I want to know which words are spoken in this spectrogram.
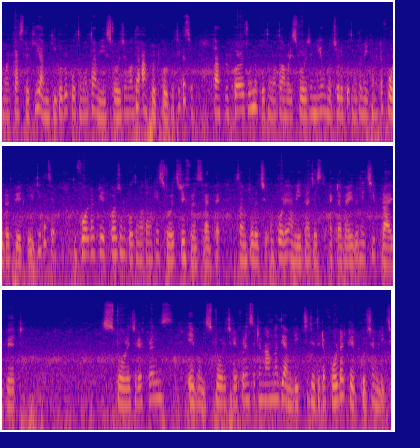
আমার কাজটা কি? আমি কি করব? প্রথমত আমি স্টোরেজের মধ্যে আপলোড করব, ঠিক আছে? তো আপলোড করার জন্য প্রথমত আমার স্টোরেজের নিয়ম হচ্ছিল প্রথমত আমি এখানে একটা ফোল্ডার ক্রিয়েট করি, ঠিক আছে? তো ফোল্ডার ক্রিয়েট করার জন্য প্রথমত আমাকে স্টোরেজ রেফারেন্স লাগবে। সো আমি চলেছি উপরে, আমি এখানে জাস্ট একটা ভ্যারিয়েবল নিচ্ছি প্রাইভেট স্টোরেজ রেফারেন্স এবং স্টোরেজ রেফারেন্স এটার নাম না দিয়ে আমি লিখছি, যেহেতু এটা ফোল্ডার ক্রিয়েট করছি, আমি লিখছি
